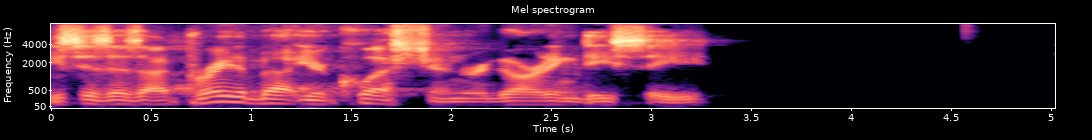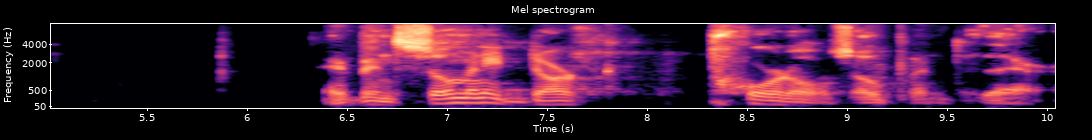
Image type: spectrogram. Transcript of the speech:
He says, as I prayed about your question regarding DC, there have been so many dark portals opened there.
